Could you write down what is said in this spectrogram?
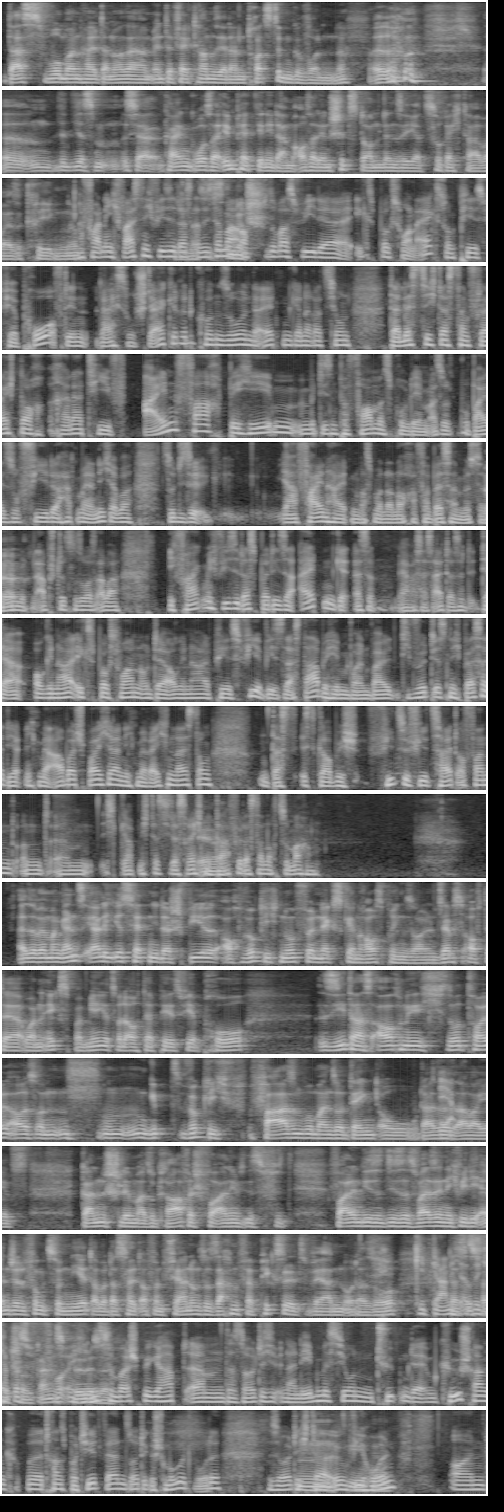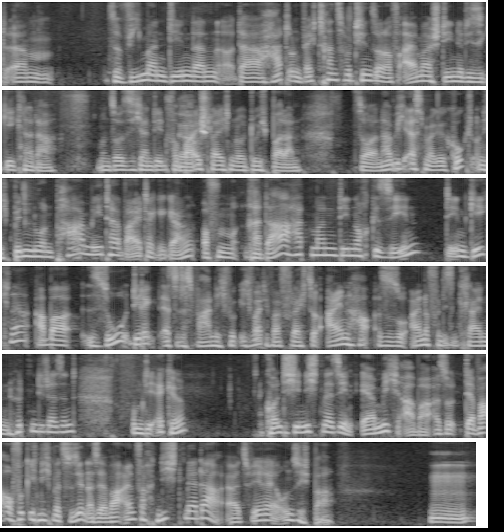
das, wo man halt dann, im Endeffekt haben sie ja dann trotzdem gewonnen. Ne? Also, das ist ja kein großer Impact, den die da haben, außer den Shitstorm, den sie jetzt zu Recht teilweise kriegen. Ne? Vor allem, ich weiß nicht, wie sie das, also ich sag mal, auf sowas wie der Xbox One X und PS4 Pro, auf den leistungsstärkeren Konsolen der älteren Generation, da lässt sich das dann vielleicht noch relativ einfach beheben mit diesen Performance-Problemen. Also, wobei so viele hat man ja nicht, aber so diese ja, Feinheiten, was man da noch verbessern müsste, ne, ja. mit den Abstürzen und sowas. Aber ich frage mich, wie sie das bei dieser alten, also, ja, was heißt alt, also der Original Xbox One und der Original PS4, wie sie das da beheben wollen, weil die wird jetzt nicht besser, die hat nicht mehr Arbeitsspeicher, nicht mehr Rechenleistung. Das ist, glaube ich, viel zu viel Zeitaufwand und ähm, ich glaube nicht, dass sie das rechnen, ja. dafür das dann noch zu machen. Also wenn man ganz ehrlich ist, hätten die das Spiel auch wirklich nur für Next Gen rausbringen sollen. Selbst auf der One X, bei mir jetzt oder auch der PS4 Pro, sieht das auch nicht so toll aus und, und gibt wirklich Phasen, wo man so denkt, oh, das ja. ist aber jetzt ganz schlimm. Also grafisch vor allem ist vor allem dieses, dieses, weiß ich nicht, wie die Engine funktioniert, aber dass halt auf Entfernung so Sachen verpixelt werden oder so. Geht gar nicht. also ich halt habe das vorhin zum Beispiel gehabt, ähm, da sollte ich in einer Nebenmission einen Typen, der im Kühlschrank äh, transportiert werden sollte, geschmuggelt wurde, sollte ich hm, da irgendwie ja. holen. Und ähm, so wie man den dann äh, da hat und wegtransportieren soll, auf einmal stehen ja diese Gegner da. Man soll sich an denen vorbeischleichen ja. oder durchballern. So, dann habe ich erstmal geguckt und ich bin nur ein paar Meter weiter gegangen. Auf dem Radar hat man den noch gesehen, den Gegner, aber so direkt, also das war nicht wirklich weit, ich war vielleicht so ein, also so einer von diesen kleinen Hütten, die da sind, um die Ecke, konnte ich ihn nicht mehr sehen. Er mich aber. Also der war auch wirklich nicht mehr zu sehen. Also er war einfach nicht mehr da, als wäre er unsichtbar. Mhm.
